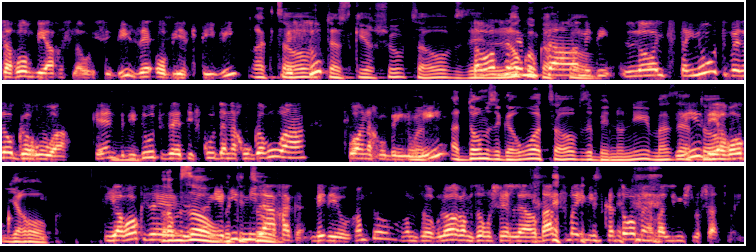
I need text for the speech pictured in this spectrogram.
צהוב ביחס ל-OECD, זה אובייקטיבי. רק צהוב, בסוג... תזכיר שוב, צהוב זה צהוב לא זה כל כך טוב. מד... לא הצטיינות ולא גרוע, כן? Mm-hmm. בדידות ותפקוד אנחנו גרוע, פה אנחנו בינוני. אדום זה גרוע, צהוב זה בינוני, מה זה הטוב? ירוק. ירוק. ירוק זה... רמזור, אני אגיד בקיצור. מילה אחר כך, בדיוק, רמזור, רמזור. לא הרמזור של ארבעה צבעים עם כתום, אבל עם שלושה צבעים.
